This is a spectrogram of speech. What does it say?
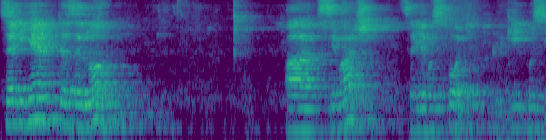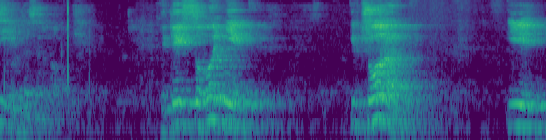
Це і є те зерно, а сівач це є Господь, який посіяв те зерно, який сьогодні і вчора, і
